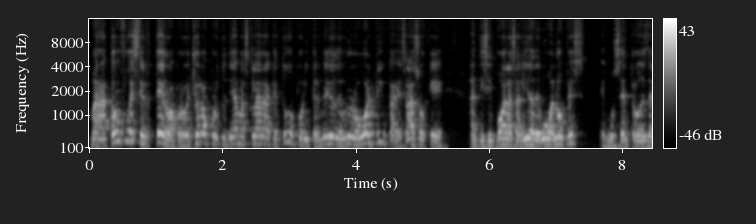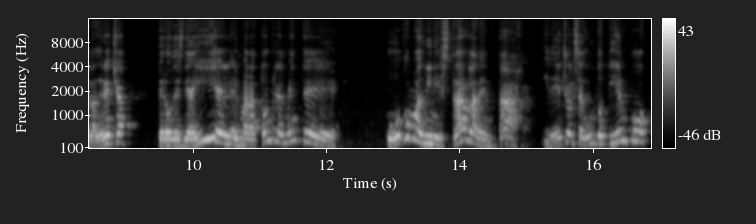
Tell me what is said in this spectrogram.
Maratón fue certero, aprovechó la oportunidad más clara que tuvo por intermedio de Bruno Volpi, un cabezazo que anticipó a la salida de Buba López en un centro desde la derecha, pero desde ahí el, maratón realmente jugó como administrar la ventaja. Y de hecho el segundo tiempo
